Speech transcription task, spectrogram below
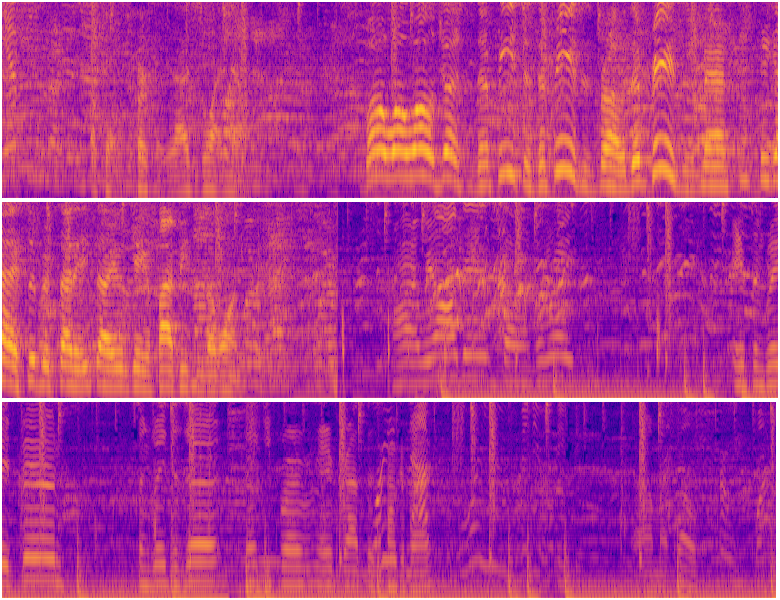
Yep. Okay, perfect. I just want to know. Whoa, whoa, whoa, just they're pieces, they're pieces, bro. They're pieces, man. He got super excited. He thought he was getting five pieces at once. All right, we all did some great, ate some great food, some great dessert. Thank you for whoever brought this pumpkin pie. Uh, myself. For what?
